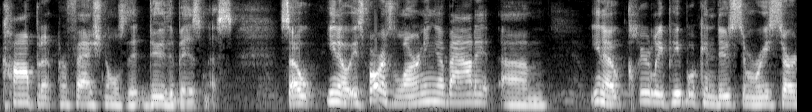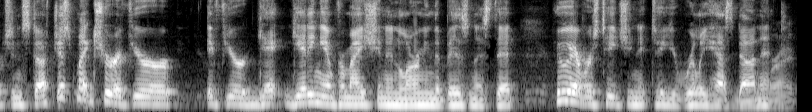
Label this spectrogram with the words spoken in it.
competent professionals that do the business. So, you know, as far as learning about it, um, you know, clearly people can do some research and stuff. Just make sure if you're if you're get, getting information and learning the business that whoever's teaching it to you really has done it. Right.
